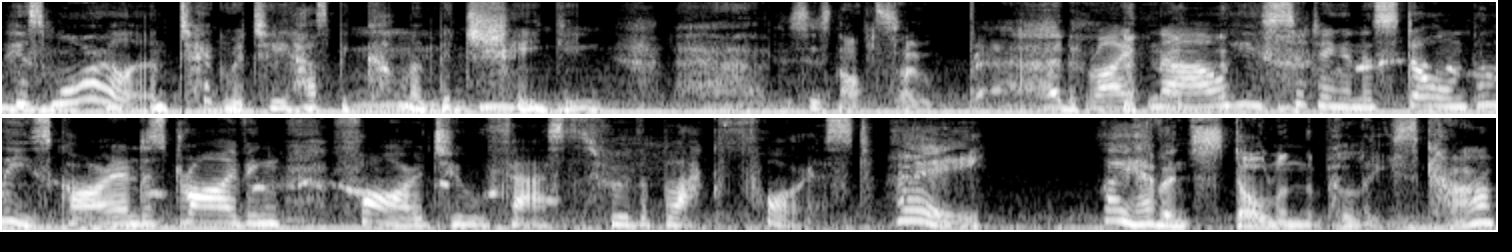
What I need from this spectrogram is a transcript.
his moral integrity has become a bit shaky. Ah, This is not so bad. Right now, he's sitting in a stolen police car and is driving far too fast through the Black Forest. Hey, I haven't stolen the police car.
